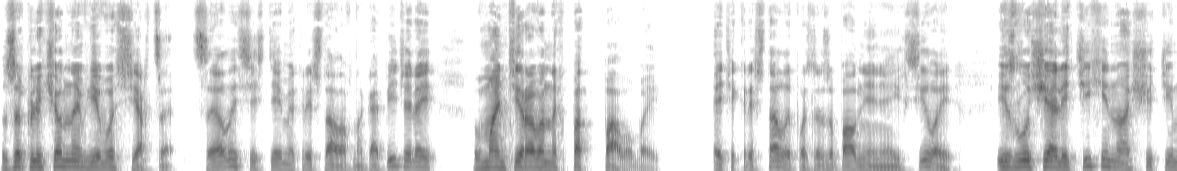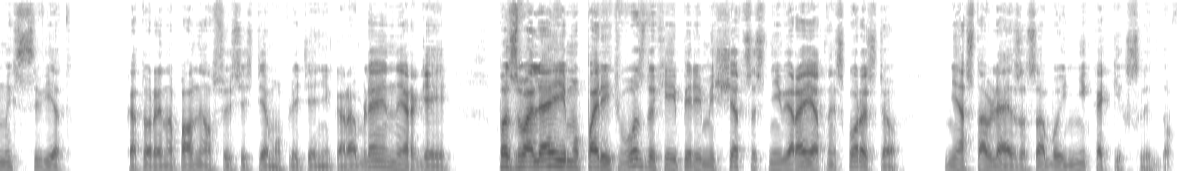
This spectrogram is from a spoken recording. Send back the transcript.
заключенной в его сердце, целой системе кристаллов-накопителей, вмонтированных под палубой. Эти кристаллы после заполнения их силой излучали тихий, но ощутимый свет, который наполнял всю систему плетения корабля энергией, позволяя ему парить в воздухе и перемещаться с невероятной скоростью, не оставляя за собой никаких следов.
